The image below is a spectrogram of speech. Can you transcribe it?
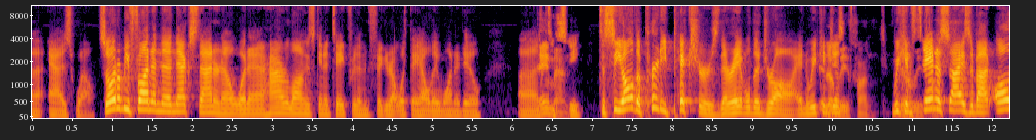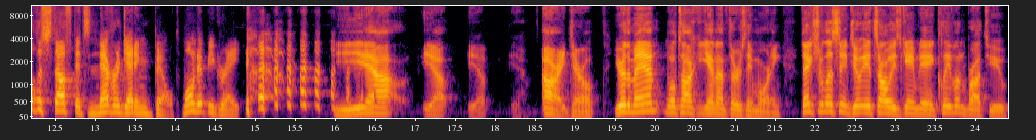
uh, as well. So it'll be fun in the next, I don't know, what, uh, however long it's going to take for them to figure out what the hell they want to do. Uh, Amen. to see to see all the pretty pictures they're able to draw, and we can It'll just we It'll can fantasize fun. about all the stuff that's never getting built. Won't it be great? yeah, yep, yep, yeah. All right, Daryl, you're the man. We'll talk again on Thursday morning. Thanks for listening to It's Always Game Day in Cleveland, brought to you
